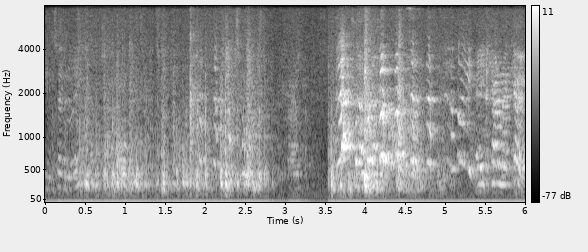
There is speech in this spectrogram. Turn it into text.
internally. hey, can I go?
